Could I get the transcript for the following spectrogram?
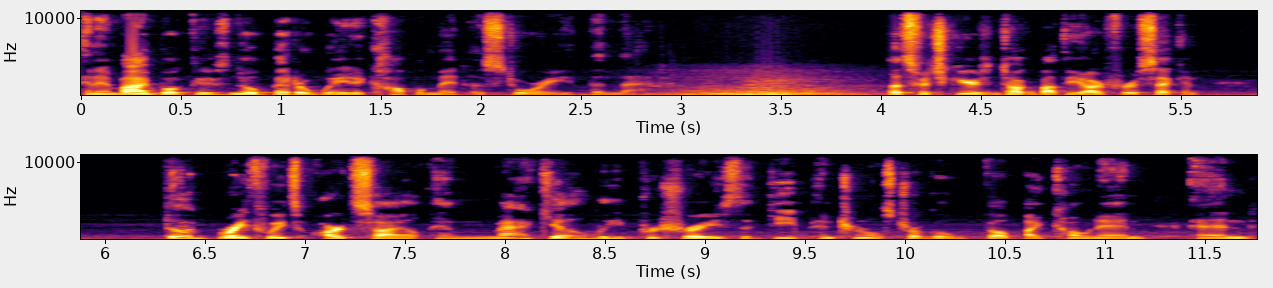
And in my book, there's no better way to complement a story than that. Let's switch gears and talk about the art for a second. Doug Braithwaite's art style immaculately portrays the deep internal struggle felt by Conan and,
